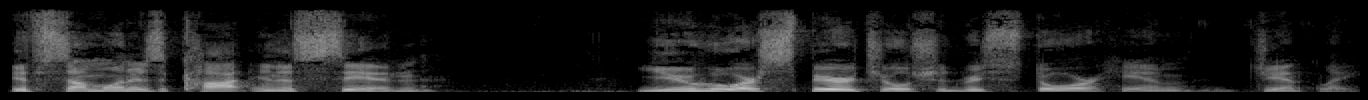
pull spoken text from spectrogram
if someone is caught in a sin, you who are spiritual should restore him gently.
